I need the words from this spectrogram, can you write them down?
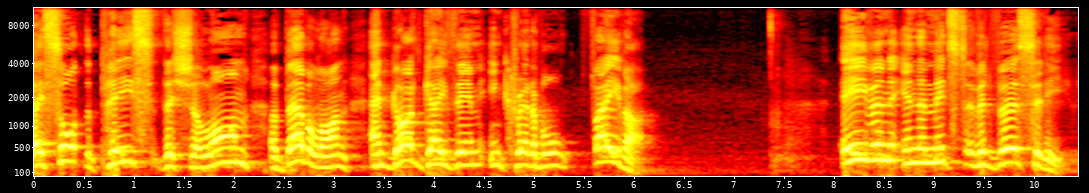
They sought the peace, the shalom of Babylon, and God gave them incredible favor. Even in the midst of adversity,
